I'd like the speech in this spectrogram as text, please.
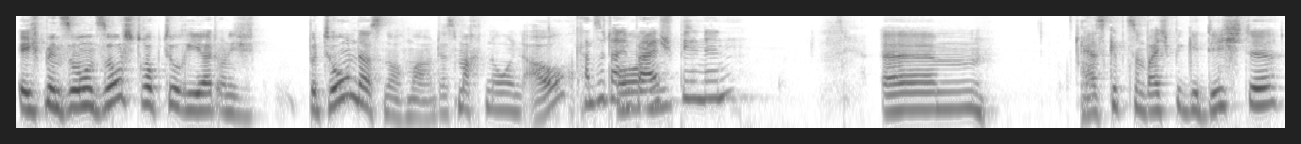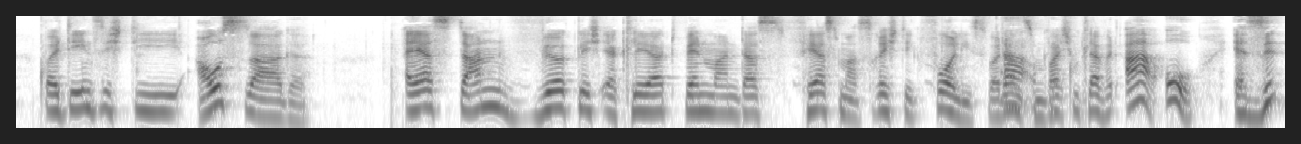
ich bin so und so strukturiert und ich betone das nochmal. Und das macht Nolan auch. Kannst du da ein und, Beispiel nennen? Ähm, ja, es gibt zum Beispiel Gedichte, bei denen sich die Aussage erst dann wirklich erklärt, wenn man das Versmaß richtig vorliest, weil dann ah, okay. zum Beispiel klar wird, ah, oh, er sitzt,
